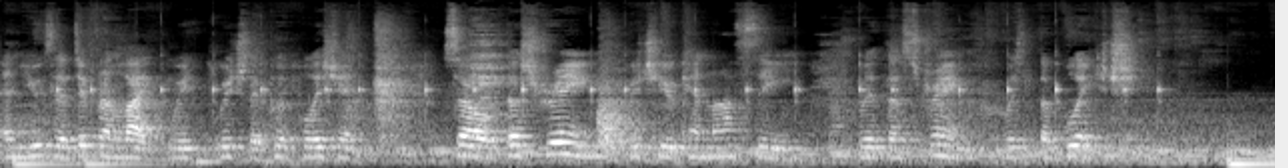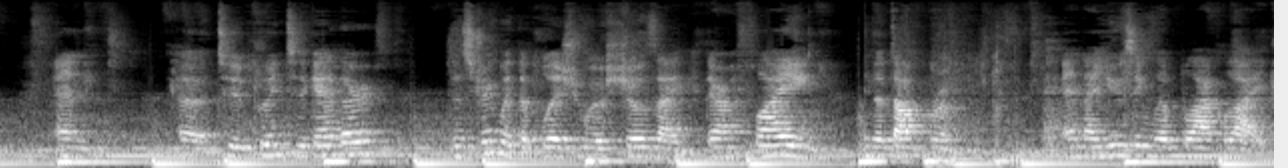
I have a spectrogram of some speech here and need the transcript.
and use a different light which, which they put bleach in. So the string, which you cannot see, with the string with the bleach, and uh, to put together, the string with the bleach will show like they are flying in the dark room, and I'm using the black light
